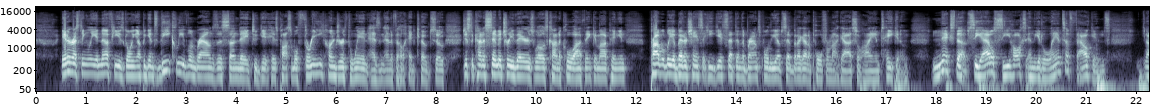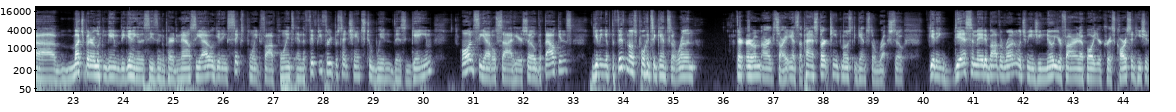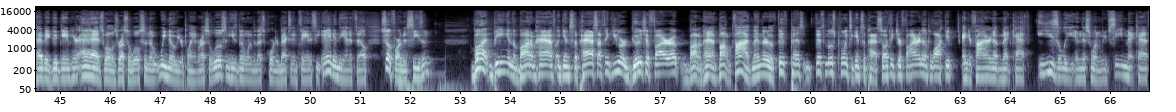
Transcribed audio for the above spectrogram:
Interestingly enough, he is going up against the Cleveland Browns this Sunday to get his possible 300th win as an NFL head coach. So just the kind of symmetry there as well is kind of cool, I think, in my opinion. Probably a better chance that he gets that than the Browns pull the upset, but I got to pull for my guys, so I am taking them. Next up, Seattle Seahawks and the Atlanta Falcons. Uh, much better looking game at the beginning of the season compared to now. Seattle getting 6.5 points and the 53% chance to win this game on Seattle's side here. So the Falcons giving up the fifth most points against the run, thir- or, or, sorry, against the pass, 13th most against the rush. So getting decimated by the run, which means you know you're firing up all your Chris Carson. He should have a good game here, as well as Russell Wilson, though we know you're playing Russell Wilson. He's been one of the best quarterbacks in fantasy and in the NFL so far this season. But being in the bottom half against the pass, I think you are good to fire up bottom half, bottom five, man. They're the fifth pass, fifth most points against the pass. So I think you're firing up Lockett and you're firing up Metcalf easily in this one. We've seen Metcalf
